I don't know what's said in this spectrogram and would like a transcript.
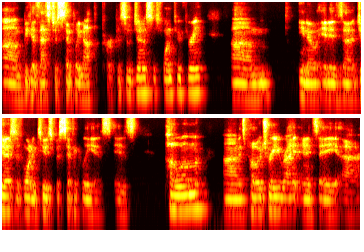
um, because that's just simply not the purpose of Genesis one through three. Um, you know, it is uh, Genesis one and two specifically is is poem. Um, it's poetry, right? And it's a uh,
